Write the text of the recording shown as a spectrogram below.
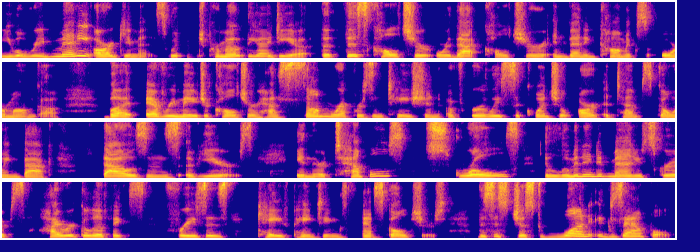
You will read many arguments which promote the idea that this culture or that culture invented comics or manga, but every major culture has some representation of early sequential art attempts going back thousands of years. In their temples, scrolls, illuminated manuscripts, hieroglyphics, friezes, cave paintings, and sculptures. This is just one example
